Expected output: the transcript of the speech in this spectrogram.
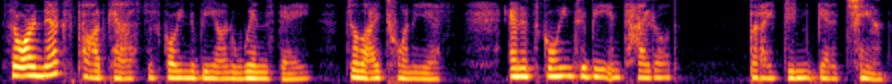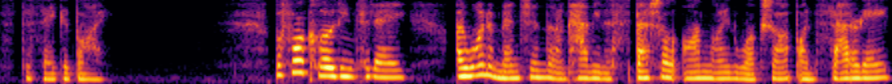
So, our next podcast is going to be on Wednesday, July 20th, and it's going to be entitled, But I Didn't Get a Chance to Say Goodbye. Before closing today, I want to mention that I'm having a special online workshop on Saturday,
